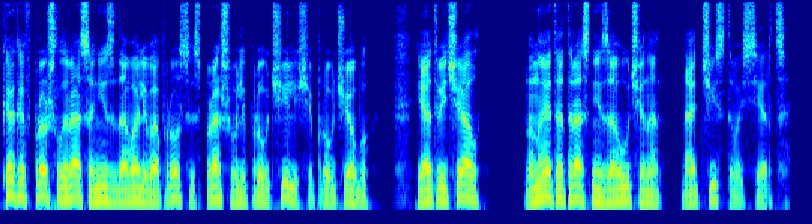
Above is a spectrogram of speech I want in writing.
Как и в прошлый раз, они задавали вопросы, спрашивали про училище, про учебу. Я отвечал, но на этот раз не заучено, а от чистого сердца.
